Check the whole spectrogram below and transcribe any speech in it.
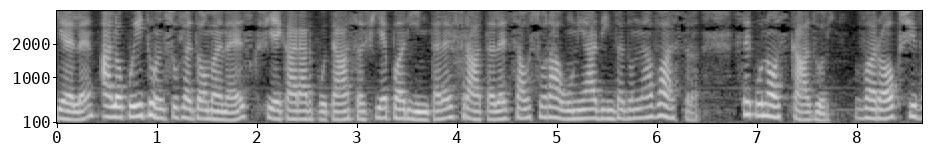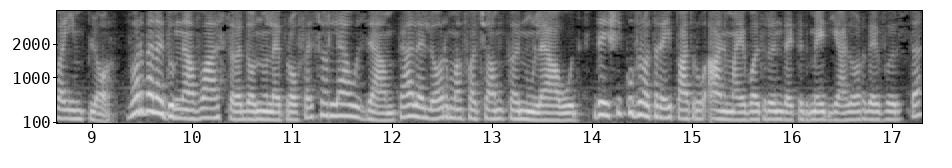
ele a locuit un suflet omenesc, fiecare ar putea să fie părintele, fratele sau sora unia dintre dumneavoastră. Se cunosc cazuri. Vă rog și vă implor. Vorbele dumneavoastră, domnule profesor, le auzeam, pe ale lor mă făceam că nu le aud. Deși cu vreo 3-4 ani mai bătrân decât media lor de vârstă,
